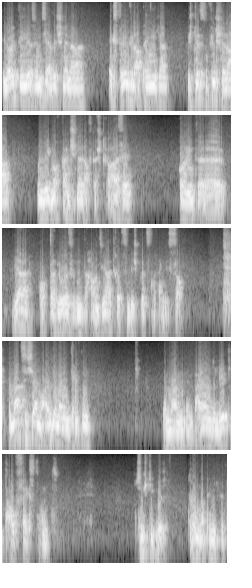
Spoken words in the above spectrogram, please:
Die Leute hier sind sehr viel schneller, extrem viel abhängiger, die stürzen viel schneller ab und leben auch ganz schnell auf der Straße und äh, ja, obdachlos und da hauen sie halt trotzdem die Spritzen rein, die Sau. Man mag sich ja im Allgemeinen denken, wenn man in Bayern so lebt und aufwächst und süchtig wird, drogenabhängig wird.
